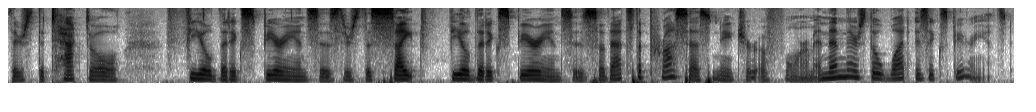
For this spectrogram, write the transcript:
There's the tactile field that experiences, there's the sight field that experiences. So that's the process nature of form. And then there's the what is experienced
